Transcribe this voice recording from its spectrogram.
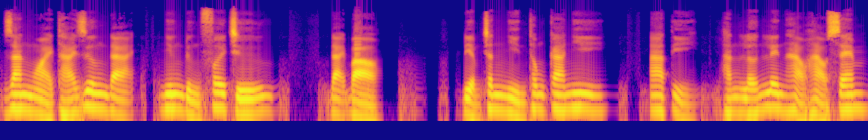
gian ngoài thái dương đại, nhưng đừng phơi chứ. Đại bảo, điểm chân nhìn thông ca nhi, A tỷ, hắn lớn lên hảo hảo xem.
